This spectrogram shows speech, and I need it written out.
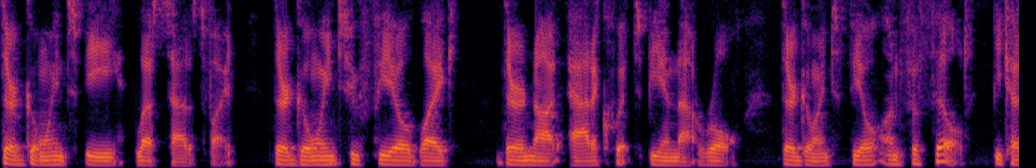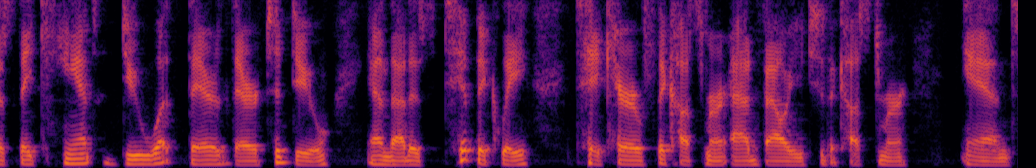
they're going to be less satisfied. They're going to feel like they're not adequate to be in that role they're going to feel unfulfilled because they can't do what they're there to do. And that is typically take care of the customer, add value to the customer, and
